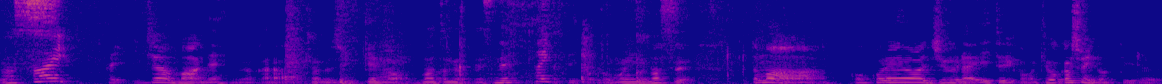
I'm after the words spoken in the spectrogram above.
ます。はい、はい、じゃあまあね、今から今日の実験のまとめをですね、はい。やっていこうと思います。とまあここれは従来というかまあ教科書に載っている、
